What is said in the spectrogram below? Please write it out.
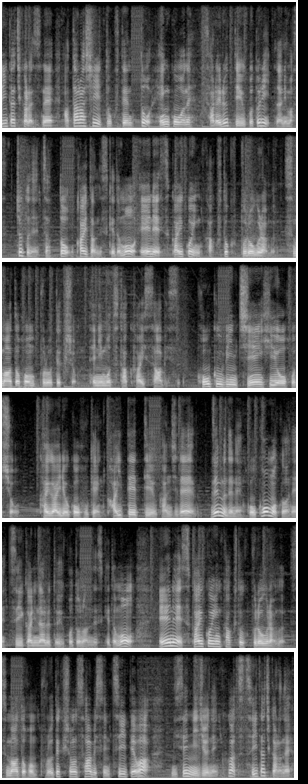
1日からですね新しい特典と変更がねされるっていうことになります。ちょっとねざっと書いたんですけども ANA スカイコイン獲得プログラムスマートフォンプロテクション手荷物宅配サービス航空便遅延費用保証海外旅行保険改定っていう感じで全部でね5項目はね追加になるということなんですけども ANA スカイコイン獲得プログラムスマートフォンプロテクションサービスについては2020年9月1日からね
